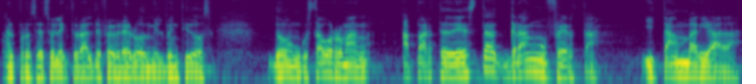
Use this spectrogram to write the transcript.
al proceso electoral de febrero de 2022. Don Gustavo Román, aparte de esta gran oferta y tan variada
